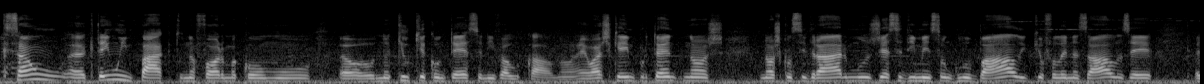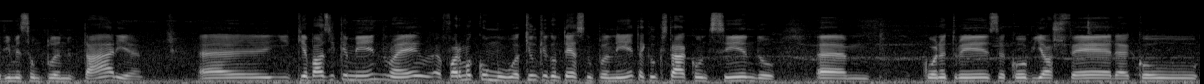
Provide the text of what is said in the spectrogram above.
que são uh, que têm um impacto na forma como uh, naquilo que acontece a nível local não é? eu acho que é importante nós nós considerarmos essa dimensão global e que eu falei nas aulas é a dimensão planetária e que é basicamente não é a forma como aquilo que acontece no planeta aquilo que está acontecendo um, com a natureza com a biosfera com o,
